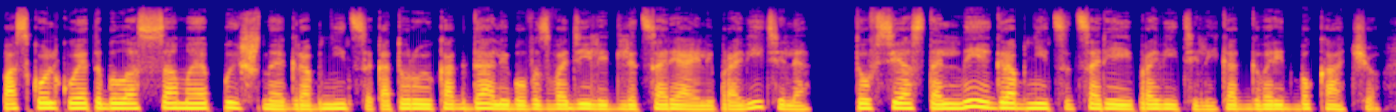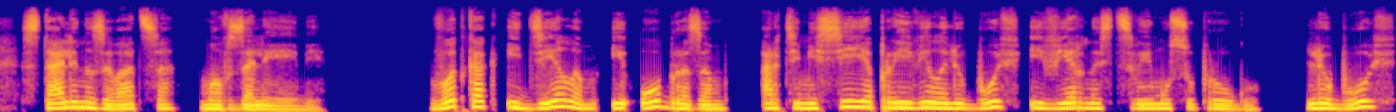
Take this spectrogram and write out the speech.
Поскольку это была самая пышная гробница, которую когда-либо возводили для царя или правителя, то все остальные гробницы царей и правителей, как говорит Боккаччо, стали называться мавзолеями. Вот как и делом, и образом Артемисия проявила любовь и верность своему супругу, любовь,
